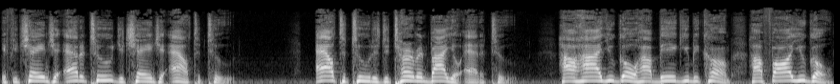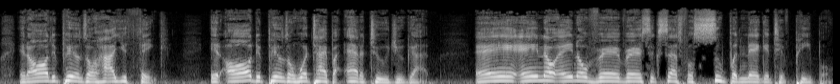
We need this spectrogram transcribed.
If you change your attitude, you change your altitude. Altitude is determined by your attitude. How high you go, how big you become, how far you go. It all depends on how you think. It all depends on what type of attitude you got. Ain't, ain't no ain't no very very successful super negative people.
